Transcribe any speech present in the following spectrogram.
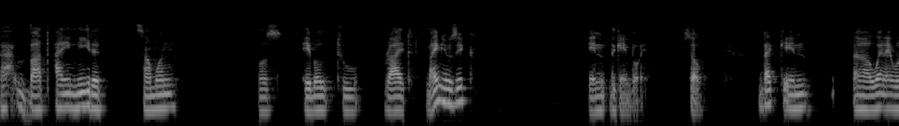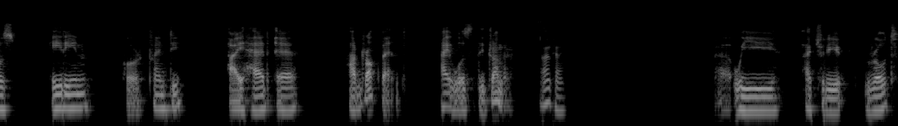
Uh, but I needed someone was able to write my music in the Game Boy. So back in uh, when I was 18 or 20, I had a hard rock band. I was the drummer. Okay. Uh, we actually wrote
